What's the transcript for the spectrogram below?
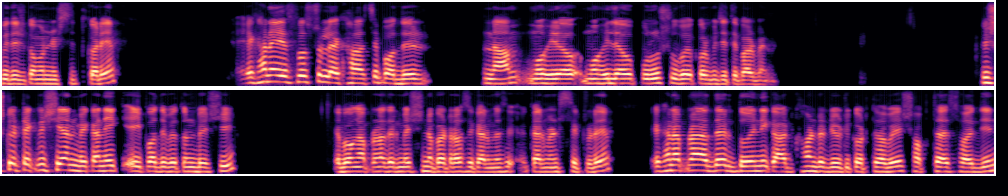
বিদেশ গমন নিশ্চিত করে। এখানে স্পষ্ট লেখা আছে পদের নাম, মহিলা মহিলা ও পুরুষ, উভয় কর্মী যেতে পারবেন। বিশেষ করে টেকনিশিয়ান মেকানিক এই পদে বেতন বেশি। এবং আপনাদের মেশিন অপারেটর আছে গার্মেন্টস সেক্টরে এখানে আপনাদের দৈনিক আট ঘণ্টা ডিউটি করতে হবে, সপ্তাহে ছয় দিন।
